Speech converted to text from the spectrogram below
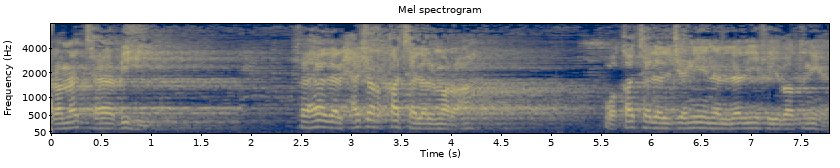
رمتها به. فهذا الحجر قتل المرأة وقتل الجنين الذي في بطنها.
